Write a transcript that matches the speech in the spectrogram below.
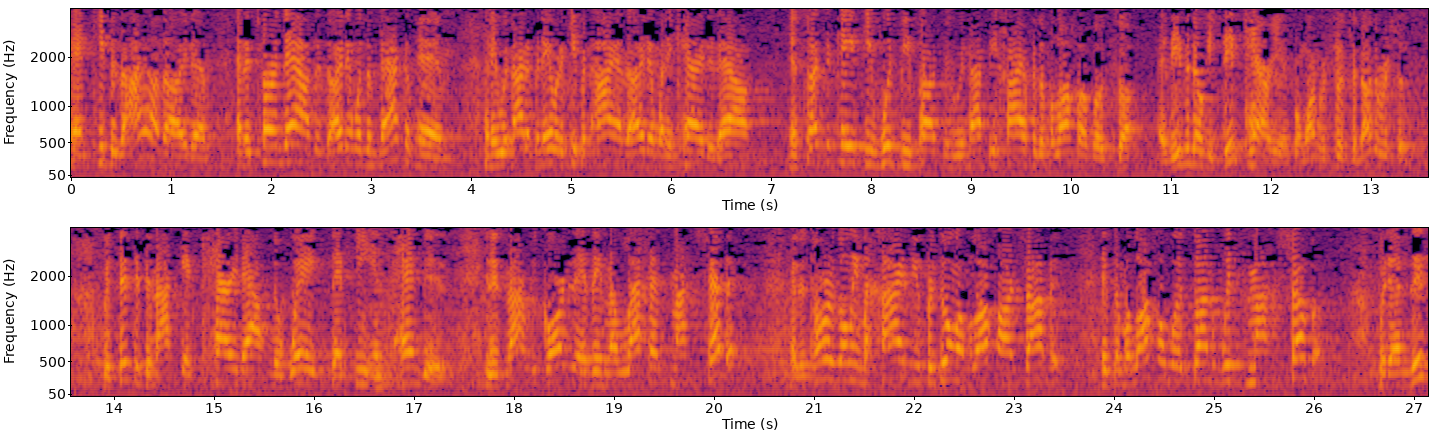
and keep his eye on the item, and it turned out that the item was in back of him, and he would not have been able to keep an eye on the item when he carried it out. In such a case, he would be puzzled. He would not be higher for the malacha of otzah. And even though he did carry it from one rishus to another rishus, but since it did not get carried out in the way that he intended, it is not regarded as a malachet machshevet. And the Torah is only mechayiv you for doing a malacha on Shabbos. If the malacha was done with machshava, but in this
